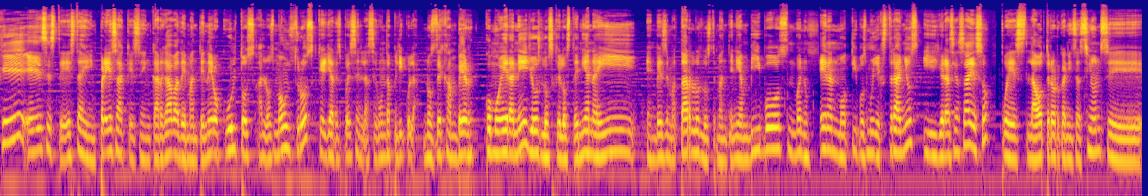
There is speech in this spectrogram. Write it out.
que es este, esta empresa que se encargaba de mantener ocultos a los monstruos, que ya después en la segunda película nos dejan ver cómo eran ellos los que los tenían ahí, en vez de matarlos, los mantenían vivos, bueno, eran motivos muy extraños y gracias a eso, pues la otra organización se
